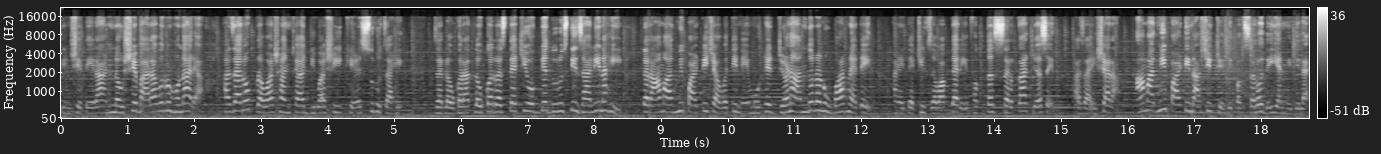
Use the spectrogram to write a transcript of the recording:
तीनशे तेरा आणि नऊशे बारावरून होणाऱ्या हजारो प्रवाशांच्या जीवाशी खेळ सुरूच आहे. जर लवकरात लवकर रस्त्याची योग्य दुरुस्ती झाली नाही तर आम आदमी पार्टीच्या वतीने मोठे जन आंदोलन उभारण्यात येईल आणि त्याची जबाबदारी फक्त सरकारची असेल असा इशारा आम आदमी पार्टी नाशिकचे दीपक सरोदे यांनी दिलाय.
